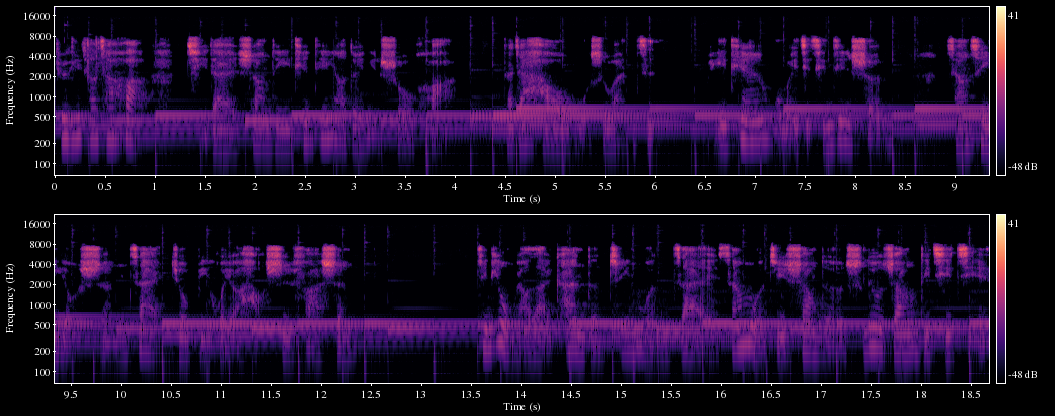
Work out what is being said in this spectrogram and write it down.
QQ 悄悄话，期待上帝天天要对你说话。大家好，我是丸子。每一天，我们一起亲近神，相信有神在，就必会有好事发生。今天我们要来看的经文在《三摩记》上的十六章第七节，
